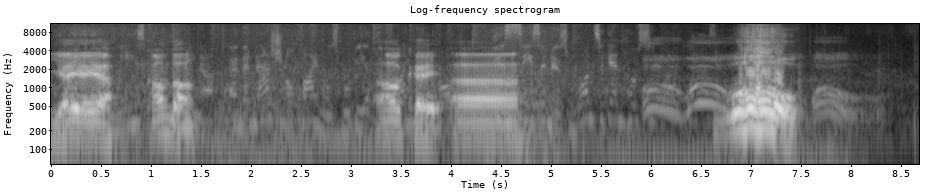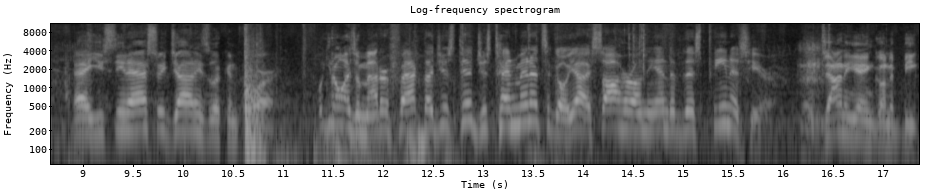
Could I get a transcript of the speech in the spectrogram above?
Yeah, yeah, yeah. Calm down. Okay. Uh. Whoa! Hey, you seen Ashley? Johnny's looking for her. Well, you know, as a matter of fact, I just did, just 10 minutes ago. Yeah, I saw her on the end of this penis here. Uh, Johnny ain't gonna be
